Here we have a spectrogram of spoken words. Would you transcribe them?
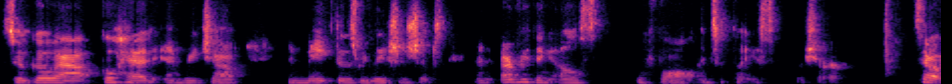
So go out, go ahead and reach out and make those relationships, and everything else will fall into place for sure. So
